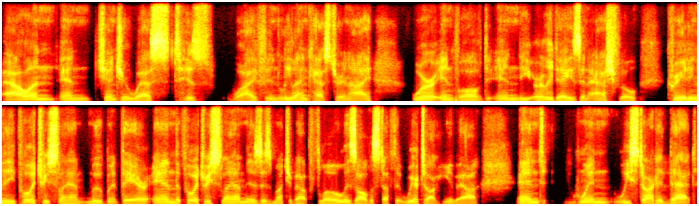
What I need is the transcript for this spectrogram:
Allan and Ginger West, his wife, and Lee Lancaster and I were involved in the early days in Asheville, creating the Poetry Slam movement there. And the Poetry Slam is as much about flow as all the stuff that we're talking about. And when we started that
